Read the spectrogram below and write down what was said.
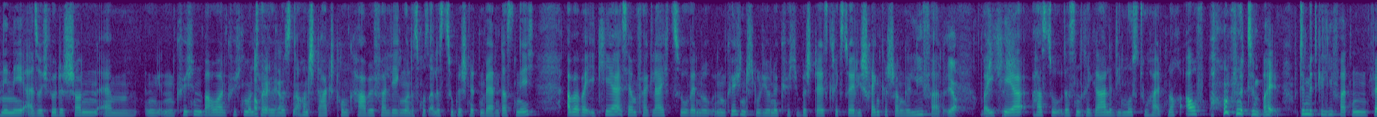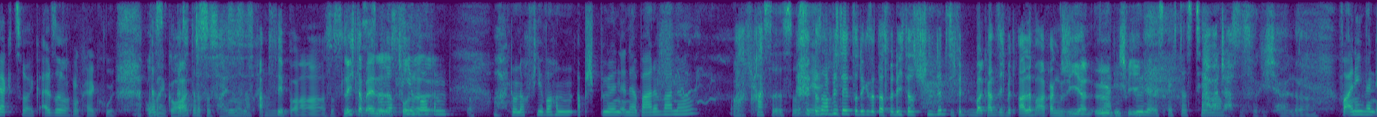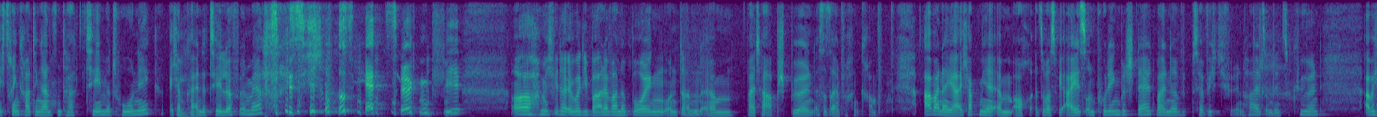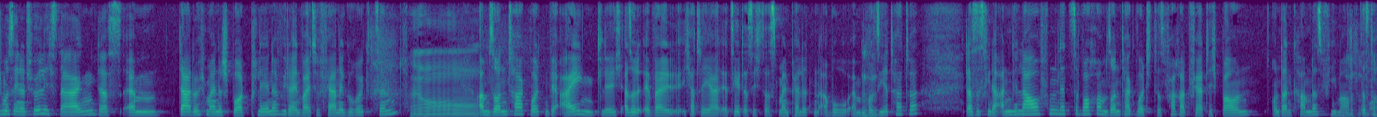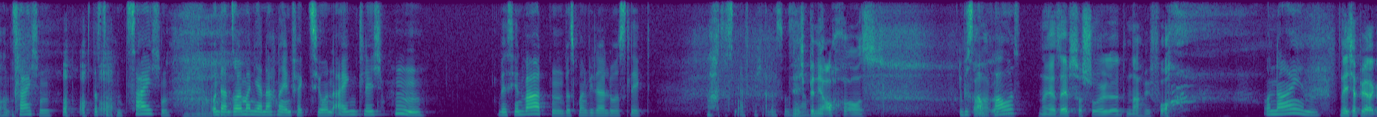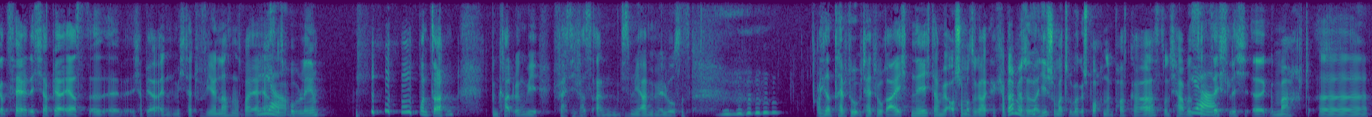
Nee, nee, also ich würde schon ähm, einen Küchenbauer, einen Küchenmonteur, okay, wir ja. müssen auch ein Starkstromkabel verlegen und das muss alles zugeschnitten werden, das nicht. Aber bei Ikea ist ja im Vergleich zu, wenn du in einem Küchenstudio eine Küche bestellst, kriegst du ja die Schränke schon geliefert. Ja, bei richtig. Ikea hast du, das sind Regale, die musst du halt noch aufbauen mit dem, bei, mit dem mitgelieferten Werkzeug. Also Okay, cool. Oh das, mein Gott, also das, das, heißt, es ist absehbar. Es ist Licht am Ende des Tunnels. Oh, nur noch vier Wochen abspülen in der Badewanne. Oh, ich hasse es so sehr. Das habe ich jetzt so nicht gesagt, das finde ich das Schlimmste. Ich finde, man kann sich mit allem arrangieren. Irgendwie. Ja, die Spüle ist echt das Thema. Aber das ist wirklich Hölle. Vor allen Dingen, wenn ich trinke gerade den ganzen Tag Tee mit Honig. Ich habe mhm. keine Teelöffel mehr. Das heißt, ich muss jetzt irgendwie oh, mich wieder über die Badewanne beugen und dann ähm, weiter abspülen. Es ist einfach ein Krampf. Aber naja, ich habe mir ähm, auch sowas wie Eis und Pudding bestellt, weil ne, ist ja wichtig für den Hals, um den zu kühlen. Aber ich muss ja natürlich sagen, dass ähm, dadurch meine Sportpläne wieder in weite Ferne gerückt sind. Ja. Am Sonntag wollten wir eigentlich, also äh, weil ich hatte ja erzählt, dass ich das mein Peloton-Abo ähm, mhm. pausiert mhm. hatte. Das ist wieder angelaufen letzte Woche. Am Sonntag wollte ich das Fahrrad fertig bauen. Und dann kam das Fieber. Das ist doch ein Zeichen. Das ist doch ein Zeichen. Und dann soll man ja nach einer Infektion eigentlich, hm, ein bisschen warten, bis man wieder loslegt. Ach, das nervt mich alles so sehr. Ja, ich bin ja auch raus. Du bist Gerade. auch raus? Naja, selbstverschuldet, nach wie vor. Oh nein. Nee, ich habe ja erzählt, ich habe ja erst, äh, ich habe ja ein, mich tätowieren lassen, das war ja erst ja. das Problem. Und dann, ich bin gerade irgendwie, ich weiß nicht, was an diesem Jahr mit mir los ist. Ich dachte, Tattoo, Tattoo reicht nicht. Da haben wir auch schon mal sogar, ich habe da sogar hier schon mal drüber gesprochen im Podcast und ich habe es ja. tatsächlich äh, gemacht, äh,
